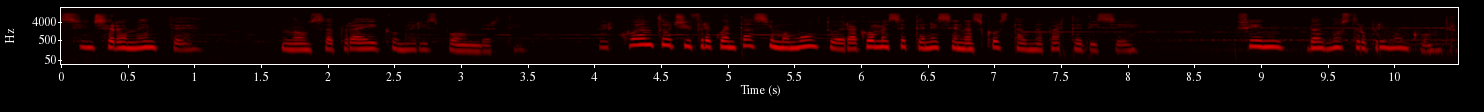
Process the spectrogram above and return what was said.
Sinceramente, non saprei come risponderti. Per quanto ci frequentassimo molto, era come se tenesse nascosta una parte di sé, fin dal nostro primo incontro.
